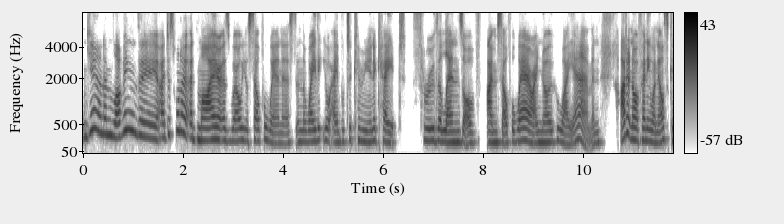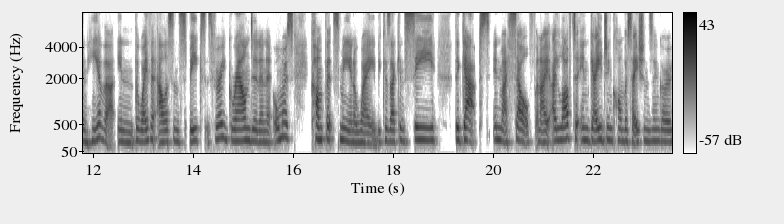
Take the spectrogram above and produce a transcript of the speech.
Yeah, and I'm loving the, I just want to admire as well your self awareness and the way that you're able to communicate through the lens of I'm self aware, I know who I am. And I don't know if anyone else can hear that in the way that Allison speaks. It's very grounded and it almost comforts me in a way because I can see the gaps in myself. And I, I love to engage in conversations and go,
